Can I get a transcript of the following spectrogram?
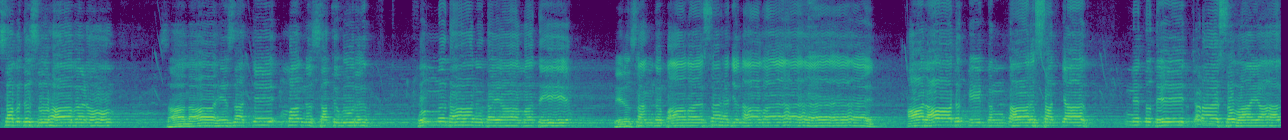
ਸ਼ਬਦ ਸੁਹਾਵਣੋ ਸਾਲਾਹੇ ਸਾਚੇ ਮਨ ਸਤਿਗੁਰ, ਪੁੰਨ ਦਾਨ ਦਇਆ ਮਤੇ। ਫਿਰ ਸੰਗ ਪਾਵੈ, ਸਹਜ ਲਾਵੈ ਆਰਾਧ ਕੇ ਕੰਕਾਰ ਸਾਚਾ, ਨਿਤ ਦੇ ਚੜਾ ਸਵਾਇਆ।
